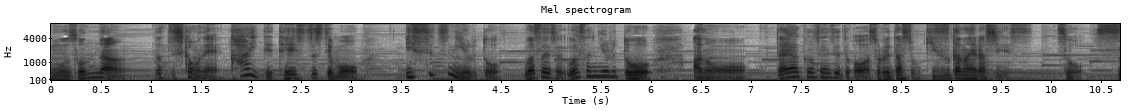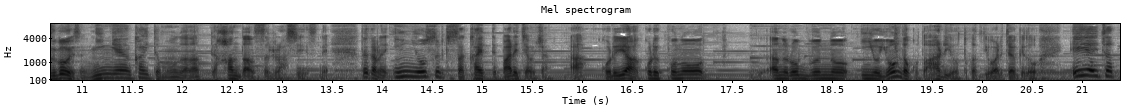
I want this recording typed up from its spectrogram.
う。もうそんなん、だってしかもね、書いて提出しても、一説によると、噂ですよ。噂によると、あの、大学の先生とかはそれ出しても気づかないらしいです。そう。すごいですね。人間が書いたものだなって判断するらしいですね。だから、ね、引用するとさ、かえってバレちゃうじゃん。あ、これいや、これこの、あの論文の引用読んだことあるよとかって言われちゃうけど、AI チャット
